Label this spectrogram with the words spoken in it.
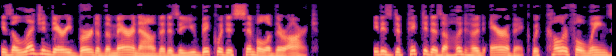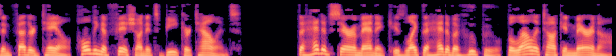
is a legendary bird of the Maranao that is a ubiquitous symbol of their art. It is depicted as a hudhud Arabic with colorful wings and feathered tail, holding a fish on its beak or talons. The head of Saramanic is like the head of a hoopoe, Balalitok in Maranao,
